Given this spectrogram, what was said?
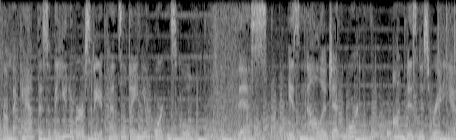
From the campus of the University of Pennsylvania Wharton School, this is Knowledge at Wharton on Business Radio.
